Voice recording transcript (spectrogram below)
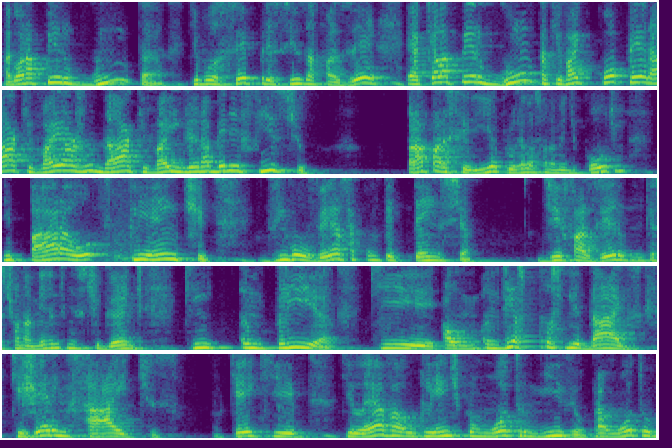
Agora, a pergunta que você precisa fazer é aquela pergunta que vai cooperar, que vai ajudar, que vai gerar benefício para a parceria, para o relacionamento de coaching e para o cliente. Desenvolver essa competência de fazer um questionamento instigante que amplia, que amplia as possibilidades, que gera insights, ok? Que, que leva o cliente para um outro nível, para um outro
